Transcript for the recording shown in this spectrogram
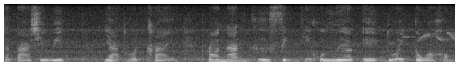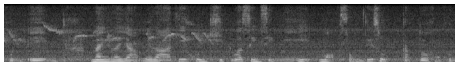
ชะตาชีวิต อย่าโทษใคร เพราะนั่นคือสิ่งที่คุณเลือกเองด้วยตัวของคุณเอง ในระยะเวลาที่คุณคิดว่าสิ่งสิ่งนี้เหมาะสมที่สุดกับตัวของคุณ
